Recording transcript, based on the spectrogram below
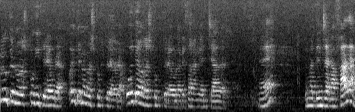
ui, que no les pugui treure, ui, que no les puc treure, ui, que no les puc treure, que estan enganxades. Eh? Que me tens agafada?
